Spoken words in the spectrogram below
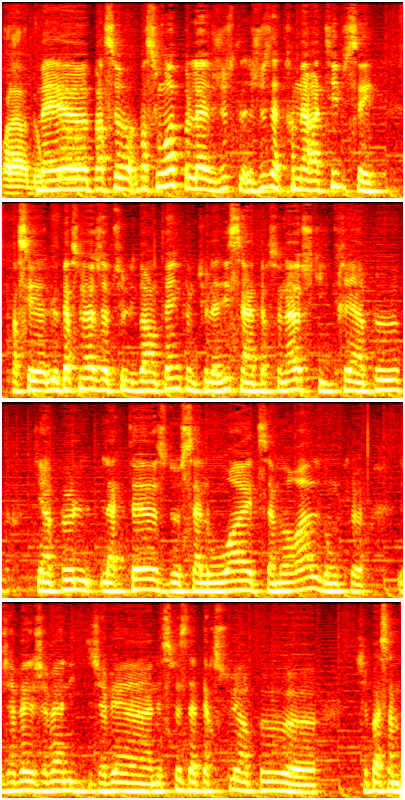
Voilà, donc, Mais euh, parce, que, parce que moi, pour la- juste, juste la trame narrative, c'est parce que le personnage d'Absolute Valentine, comme tu l'as dit, c'est un personnage qui crée un peu, qui est un peu la thèse de sa loi et de sa morale. Donc euh, j'avais, j'avais un, j'avais un espèce d'aperçu un peu, je sais pas, ça me,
